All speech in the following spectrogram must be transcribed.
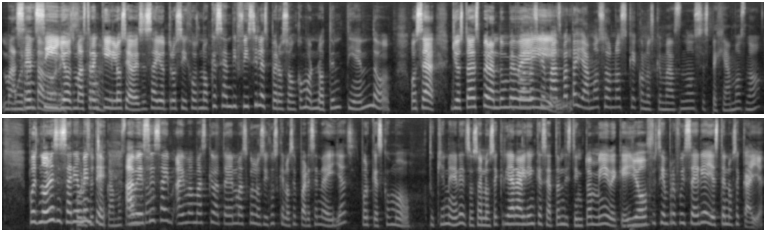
más Muy sencillos, retadores. más tranquilos y a veces hay otros hijos, no que sean difíciles, pero son como, no te entiendo. O sea, yo estaba esperando un bebé Con los y... que más batallamos son los que con los que más nos espejeamos, ¿no? Pues no necesariamente. chocamos A veces hay, hay mamás que batallan más con los hijos que no se parecen a ellas, porque es como, ¿tú quién eres? O sea, no sé criar a alguien que sea tan distinto a mí, de que yo siempre fui seria y este no se calla.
